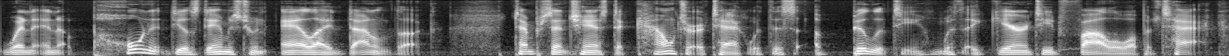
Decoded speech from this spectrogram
When an opponent deals damage to an allied Donald Duck, 10% chance to counter attack with this ability with a guaranteed follow up attack.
